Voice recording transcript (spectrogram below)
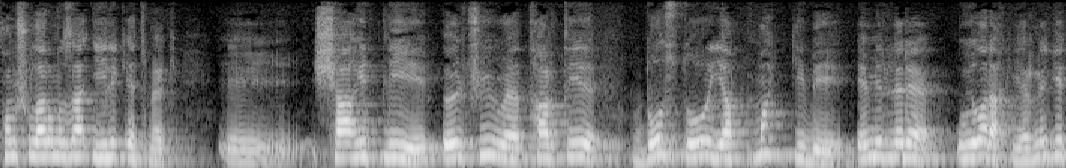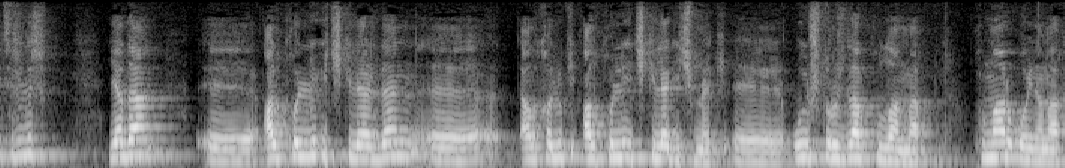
komşularımıza iyilik etmek, şahitliği, ölçüyü ve tartıyı dost doğru yapmak gibi emirlere uyularak yerine getirilir. Ya da e, alkollü içkilerden e, alkollü, alkollü içkiler içmek, e, uyuşturucular kullanmak, kumar oynamak,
